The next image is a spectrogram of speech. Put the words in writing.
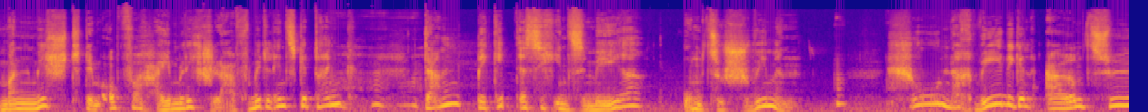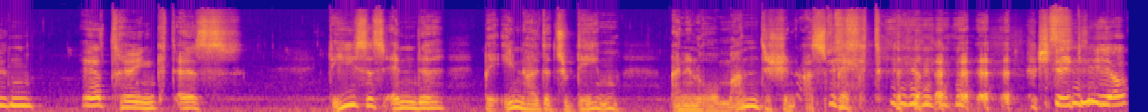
Man mischt dem Opfer heimlich Schlafmittel ins Getränk, dann begibt es sich ins Meer, um zu schwimmen. Schon nach wenigen Armzügen ertrinkt es. Dieses Ende beinhaltet zudem einen romantischen Aspekt. Steht hier.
